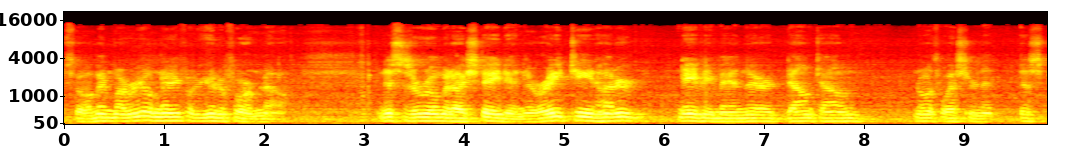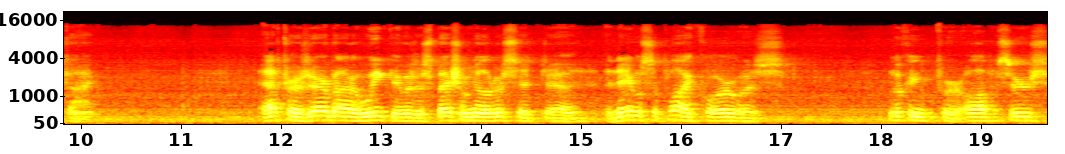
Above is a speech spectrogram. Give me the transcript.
So I'm in my real naval uniform now. And this is a room that I stayed in. There were 1,800 Navy men there downtown Northwestern at this time. After I was there about a week, there was a special notice that uh, the Naval Supply Corps was looking for officers,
